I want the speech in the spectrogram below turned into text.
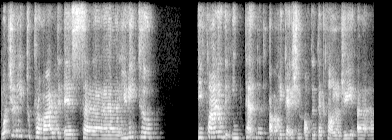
what you need to provide is uh, you need to define the intended application of the technology uh,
